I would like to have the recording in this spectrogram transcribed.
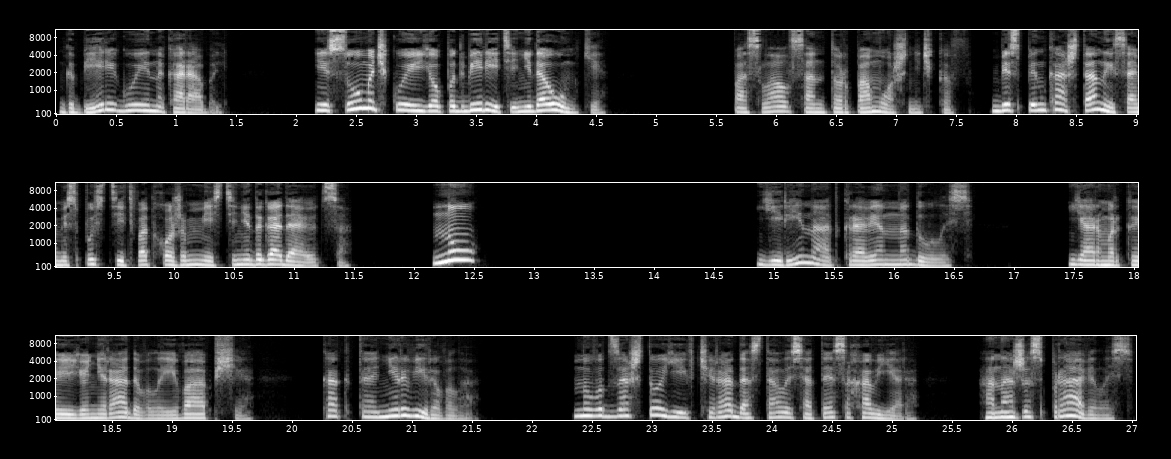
К берегу и на корабль. И сумочку ее подберите, недоумки. Послал Сантор помощничков. Без пинка штаны сами спустить в отхожем месте не догадаются. Ну, Ирина откровенно дулась. Ярмарка ее не радовала и вообще. Как-то нервировала. Ну вот за что ей вчера досталось от Эса Хавьера? Она же справилась.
